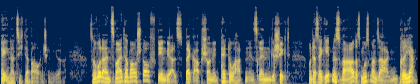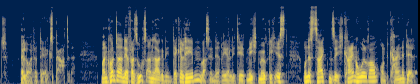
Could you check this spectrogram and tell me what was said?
erinnert sich der Bauingenieur. So wurde ein zweiter Baustoff, den wir als Backup schon in petto hatten, ins Rennen geschickt, und das Ergebnis war, das muss man sagen, brillant, erläutert der Experte. Man konnte an der Versuchsanlage den Deckel heben, was in der Realität nicht möglich ist, und es zeigten sich kein Hohlraum und keine Delle.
